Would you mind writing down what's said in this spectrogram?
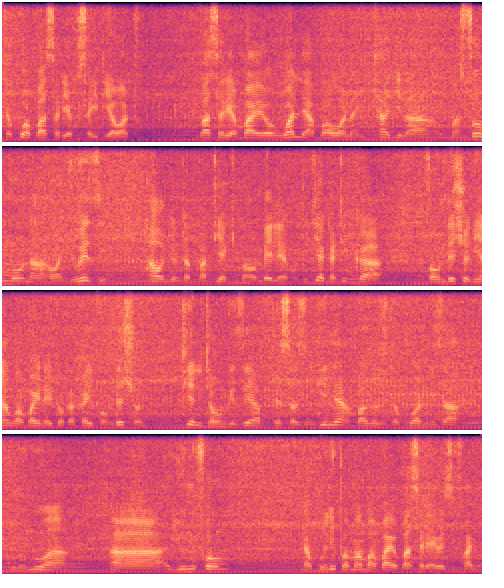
itakuwa basari ya kusaidia watu, basari ambayo wale ambao wanahitaji la masomo na hawajiwezi, hao ndio nitapatia kipaumbele. Kupitia katika foundation yangu ambayo inaitwa Kakai Foundation, pia nitaongezea pesa zingine ambazo zitakuwa ni za kununua uh, uniform na kulipa mambo ambayo basari haiwezi fanya.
